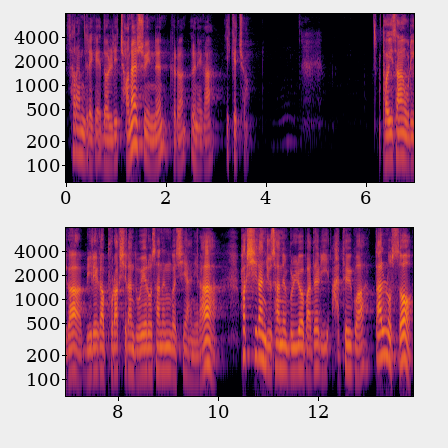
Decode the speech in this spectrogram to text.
사람들에게 널리 전할 수 있는 그런 은혜가 있겠죠. 더 이상 우리가 미래가 불확실한 노예로 사는 것이 아니라 확실한 유산을 물려받을 이 아들과 딸로서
